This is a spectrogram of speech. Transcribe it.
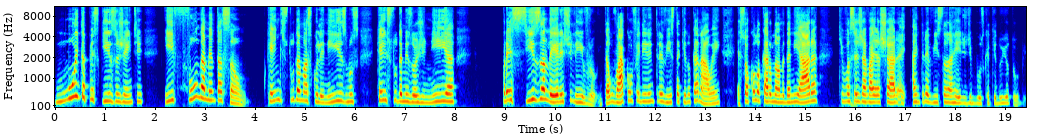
Muita pesquisa, gente, e fundamentação. Quem estuda masculinismos, quem estuda misoginia, precisa ler este livro. Então vá conferir a entrevista aqui no canal, hein? É só colocar o nome da Niara que você já vai achar a entrevista na rede de busca aqui do YouTube.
